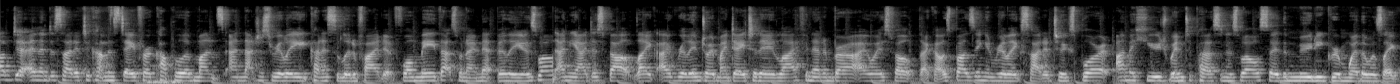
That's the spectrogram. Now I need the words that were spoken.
loved it, and then decided to come and stay for a couple of months and that just really kind of solidified it for me. That's when I met Billy as well. And yeah, I just felt like I really enjoyed my day-to-day -day life in Edinburgh. I always felt like I was buzzing and really excited to explore it. I'm a huge winter person as well, so the moody, grim weather was like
